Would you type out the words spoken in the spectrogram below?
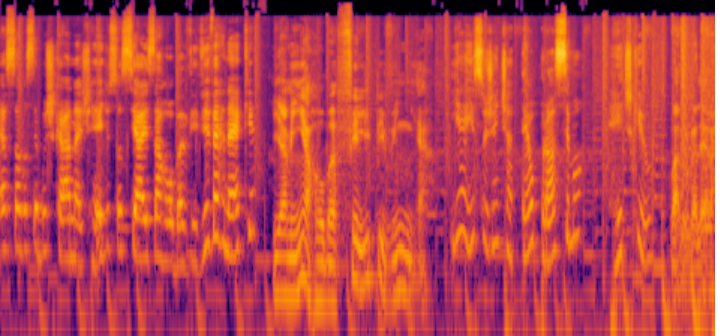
é só você buscar nas redes sociais arroba Vivi Werneck. E a minha, arroba Felipe Vinha. E é isso, gente. Até o próximo Hit Kill. Valeu, galera.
